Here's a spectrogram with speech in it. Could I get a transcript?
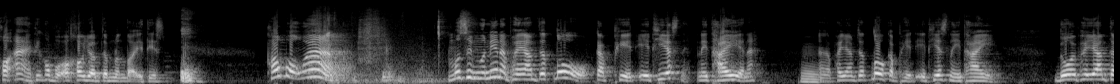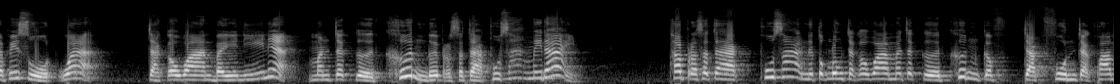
ข้ออ้างที่เขาบอกว่าเขายอมจำนนต่อ atheist เขาบอกว่า มุสลิมคนนี้นะพยายามจะโต้กับเพจ atheist เนี่ยในไทยอะนะอืมเออพยายามจะโต้กับเพจ atheist ในไทย โดยพยายามจะพิสูจน์ว่าจักรวาลใบนี้เนี่ยมันจะเกิดขึ้นโดยปราศจากผู้สร้างไม่ได้ ถ้าปราศจากผู้สร้างเนี่ยตกลงจักรวาลมันจะเกิดขึ้นกับจากฝุ่นจากความ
